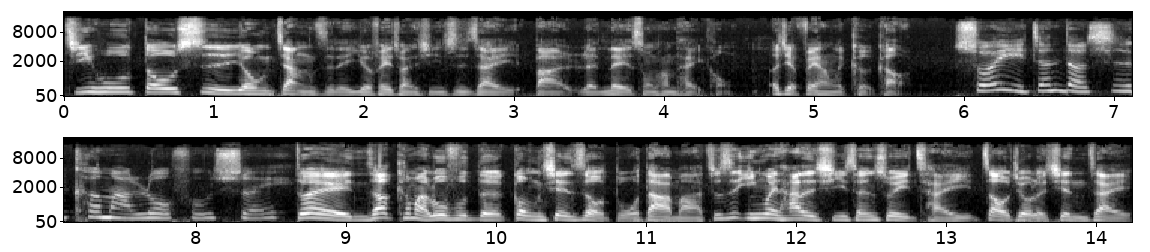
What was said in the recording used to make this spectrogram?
几乎都是用这样子的一个飞船形式在把人类送上太空，而且非常的可靠。所以真的是科马洛夫水。对，你知道科马洛夫的贡献是有多大吗？就是因为他的牺牲，所以才造就了现在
